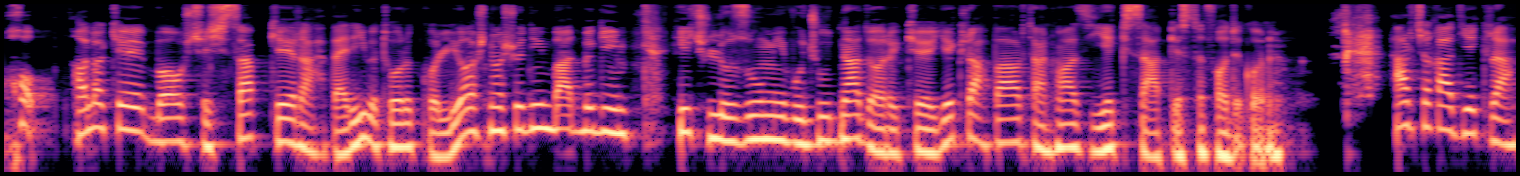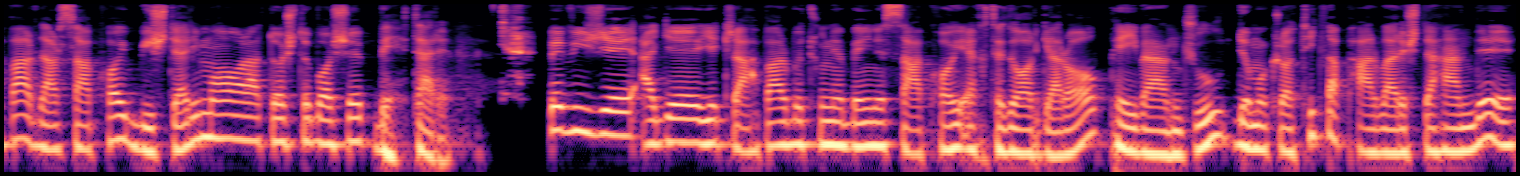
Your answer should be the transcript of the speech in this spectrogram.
خب حالا که با شش سبک رهبری به طور کلی آشنا شدیم بعد بگیم هیچ لزومی وجود نداره که یک رهبر تنها از یک سبک استفاده کنه. هرچقدر یک رهبر در سبکهای بیشتری مهارت داشته باشه بهتره. به ویژه اگه یک رهبر بتونه بین سبکهای اقتدارگرا، پیوندجو، دموکراتیک و پرورش دهنده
